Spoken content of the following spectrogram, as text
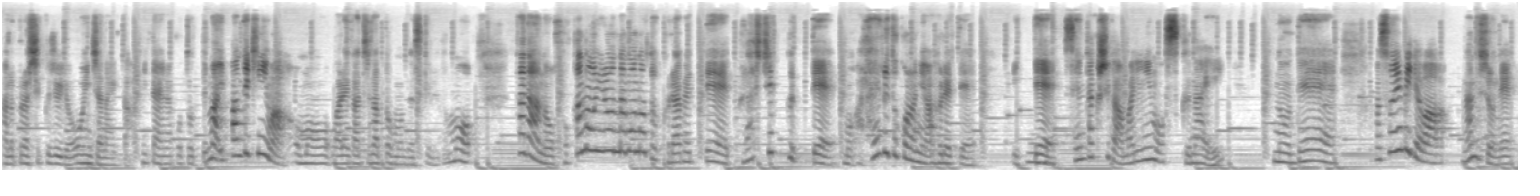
あのプラスチック重量多いんじゃないかみたいなことって、まあ、一般的には思われがちだと思うんですけれどもただあの他のいろんなものと比べてプラスチックってもうあらゆるところに溢れていて、選択肢があまりにも少ないので、まあ、そういう意味では何でしょうね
